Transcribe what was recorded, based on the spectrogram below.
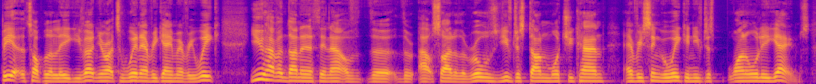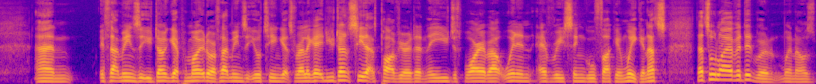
be at the top of the league. You've earned your right to win every game every week. You haven't done anything out of the, the outside of the rules. You've just done what you can every single week and you've just won all your games. And if that means that you don't get promoted or if that means that your team gets relegated, you don't see that as part of your identity. You just worry about winning every single fucking week. And that's that's all I ever did when when I was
